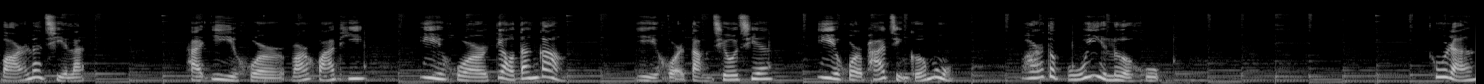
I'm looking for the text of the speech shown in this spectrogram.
玩了起来。他一会儿玩滑梯，一会儿吊单杠，一会儿荡秋千，一会儿爬井格木，玩得不亦乐乎。突然，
